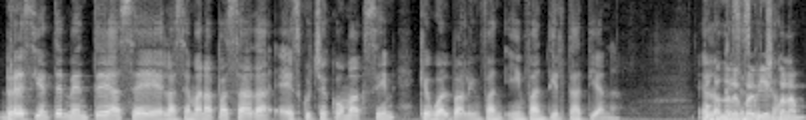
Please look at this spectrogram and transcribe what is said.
Recientemente, hace la semana pasada, escuché con Maxim que vuelva a lo infan- infantil Tatiana. Es Porque no le fue bien con la,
